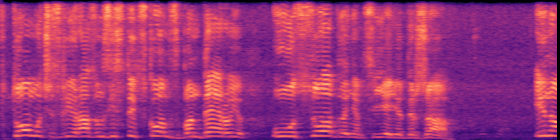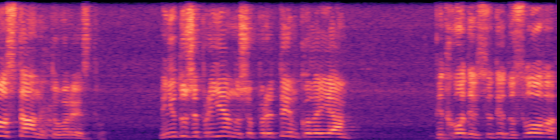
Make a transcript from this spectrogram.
в тому числі разом зі Стецьком, з Бандерою, уособленням цієї держави. І наостанок, товариство. Мені дуже приємно, що перед тим, коли я підходив сюди до слова,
